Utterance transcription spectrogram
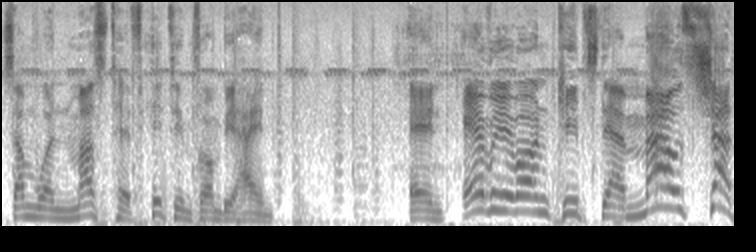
Someone must have hit him from behind. And everyone keeps their mouths shut!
